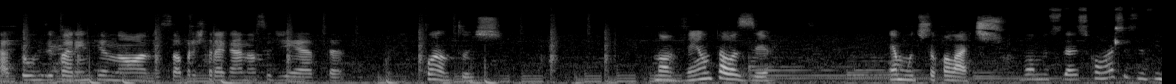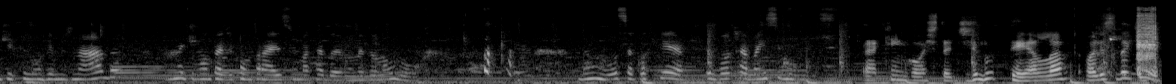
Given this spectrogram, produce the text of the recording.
14,49 só para estragar a nossa dieta. Quantos? 90 OZ. É muito chocolate. Vamos dar as costas e fingir que não vimos nada. Ai, que vontade de comprar esse de macadâmia, mas eu não vou. não vou, sabe por quê? Eu vou acabar em segundos. Pra quem gosta de Nutella, olha isso daqui.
